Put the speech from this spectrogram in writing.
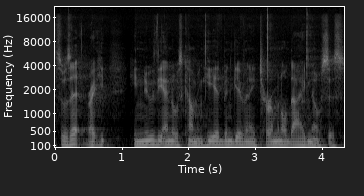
This was it, right? He, he knew the end was coming. He had been given a terminal diagnosis.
